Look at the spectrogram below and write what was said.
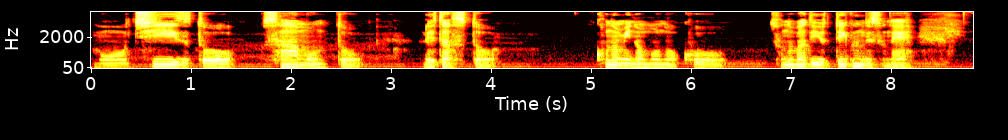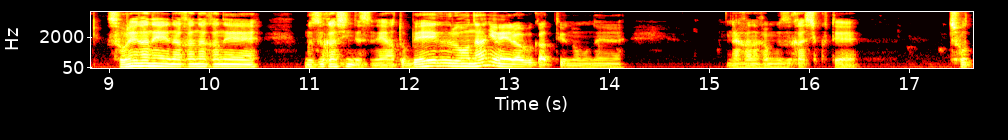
もうチーズとサーモンとレタスと好みのものをこう、その場で言っていくんですよね。それがね、なかなかね、難しいんですね。あと、ベーグルを何を選ぶかっていうのもね、なかなか難しくて、ちょっ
